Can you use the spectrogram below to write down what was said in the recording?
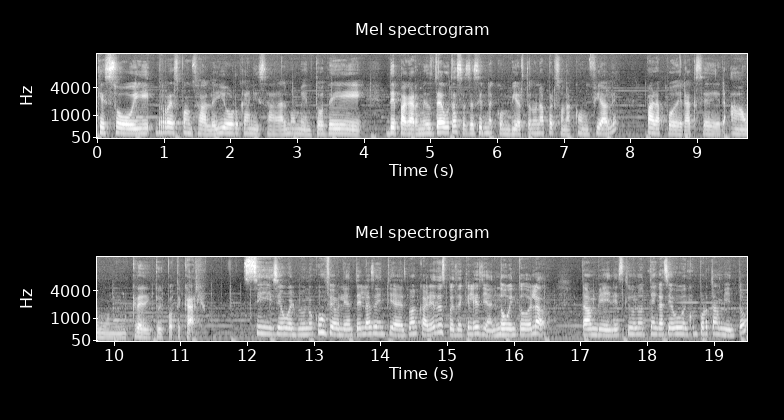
que soy responsable y organizada al momento de, de pagar mis deudas, es decir, me convierto en una persona confiable para poder acceder a un crédito hipotecario. Sí, se vuelve uno confiable ante las entidades bancarias después de que les digan no en todo lado. También es que uno tenga ese buen comportamiento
